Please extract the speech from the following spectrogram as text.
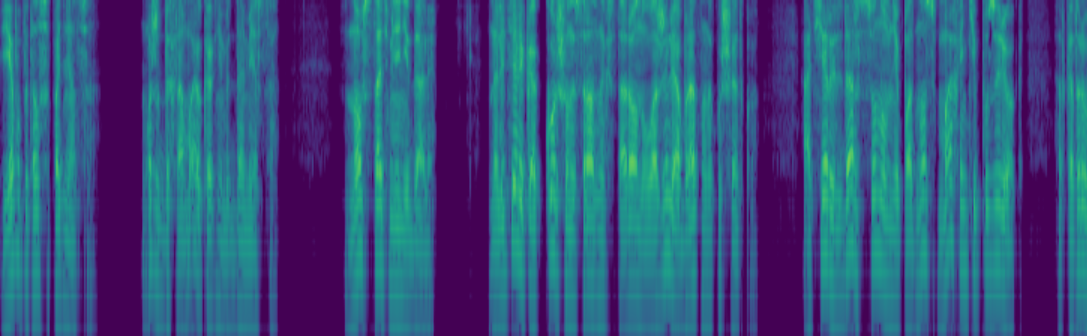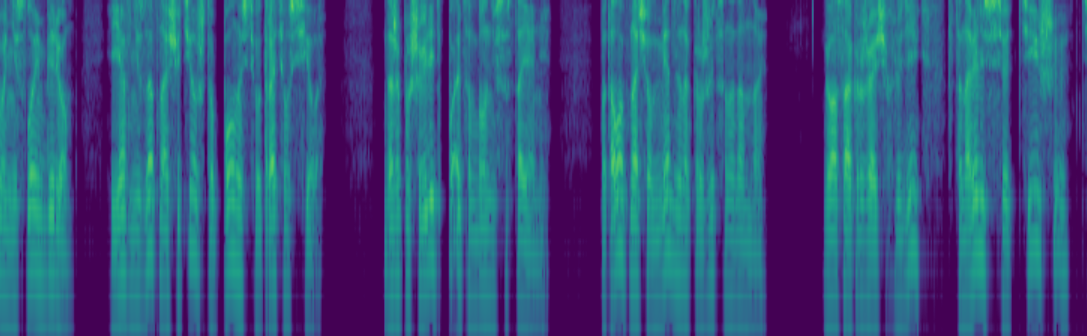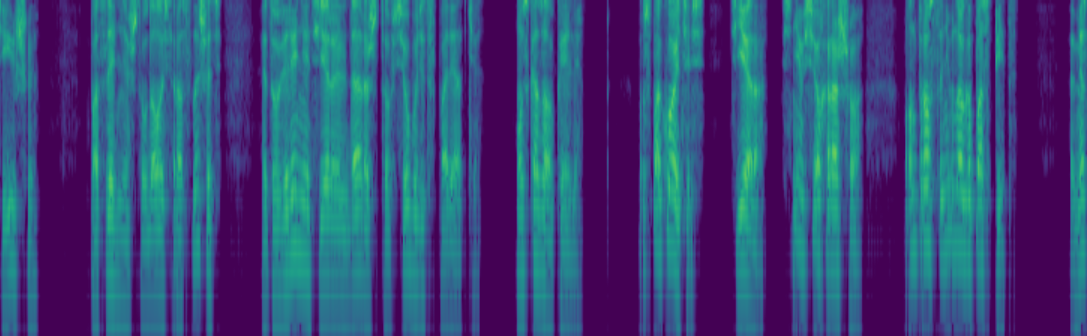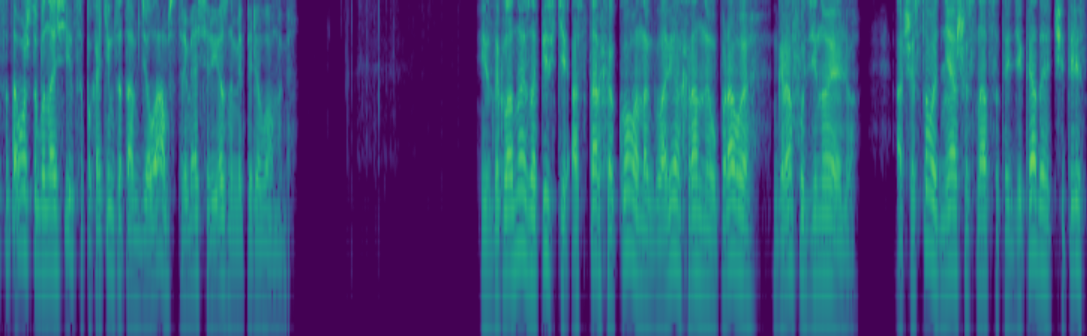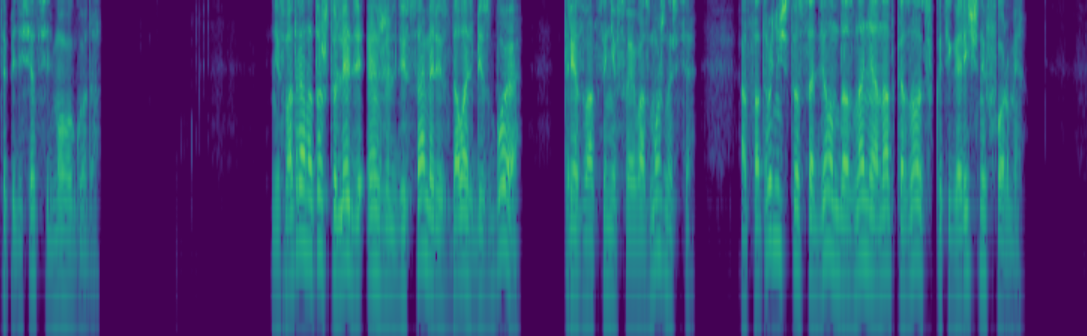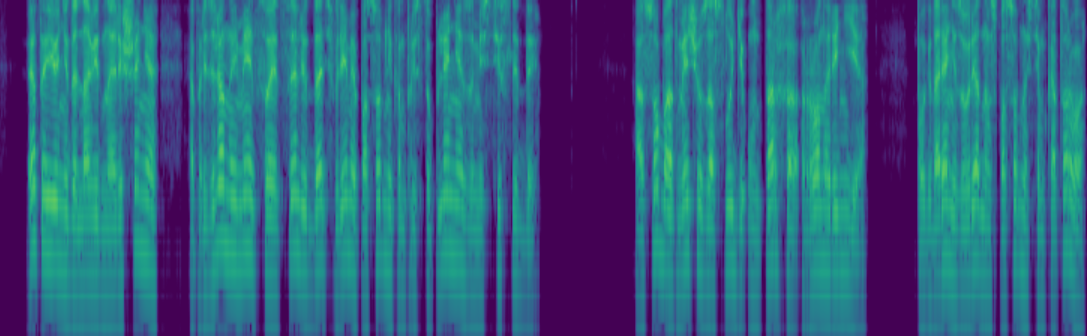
Я попытался подняться. Может, дохромаю как-нибудь до места. Но встать мне не дали. Налетели, как коршуны с разных сторон, уложили обратно на кушетку. А Тьер Эльдар сунул мне под нос махонький пузырек, от которого несло имбирем, и я внезапно ощутил, что полностью утратил силы. Даже пошевелить пальцем был не в состоянии. Потолок начал медленно кружиться надо мной. Голоса окружающих людей становились все тише, тише. Последнее, что удалось расслышать, это уверение Тьера Эльдара, что все будет в порядке. Он сказал Келли. «Успокойтесь, Тьера, с ним все хорошо. Он просто немного поспит. Вместо того, чтобы носиться по каким-то там делам с тремя серьезными переломами». Из докладной записки Астарха Кована главе охранной управы графу Динуэлю от шестого дня 16 декады 457 года. Несмотря на то, что леди Энджель Ди Саммери сдалась без боя, трезво оценив свои возможности, от сотрудничества с отделом дознания она отказалась в категоричной форме. Это ее недальновидное решение определенно имеет своей целью дать время пособникам преступления замести следы. Особо отмечу заслуги унтарха Рона Ренье, благодаря незаурядным способностям которого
